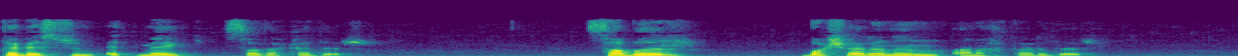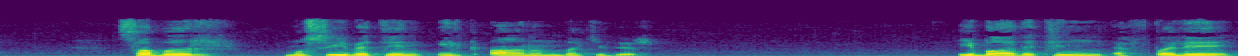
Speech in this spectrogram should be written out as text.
Tebessüm etmek sadakadır. Sabır başarının anahtarıdır. Sabır musibetin ilk anındakidir. İbadetin eftali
